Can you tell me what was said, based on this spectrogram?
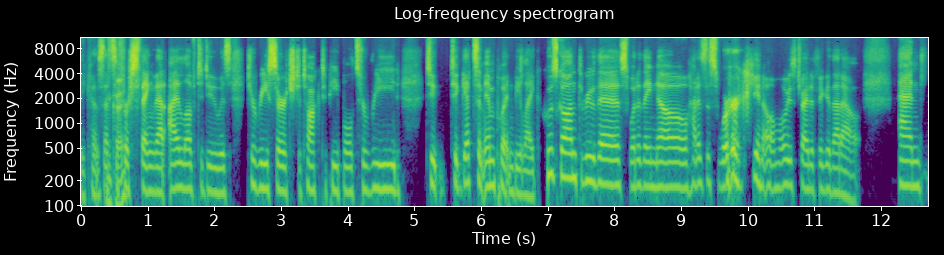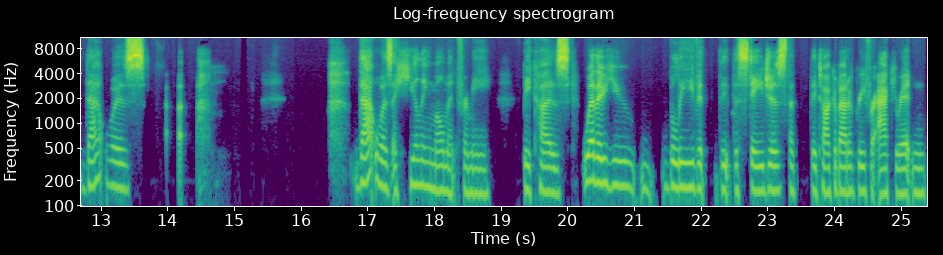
because that's okay. the first thing that I love to do is to research, to talk to people, to read, to to get some input and be like, who's gone through this? What do they know? How does this work? You know, I'm always trying to figure that out. And that was uh, that was a healing moment for me because whether you believe it the, the stages that they talk about of grief are accurate and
